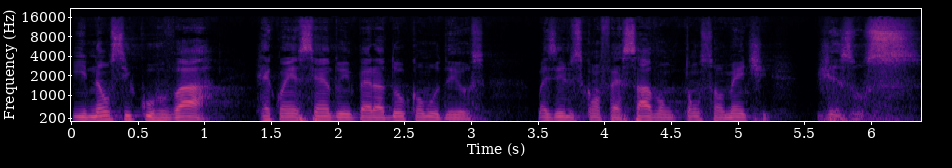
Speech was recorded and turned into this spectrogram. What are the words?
e não se curvar, reconhecendo o imperador como Deus, mas eles confessavam tão somente Jesus.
